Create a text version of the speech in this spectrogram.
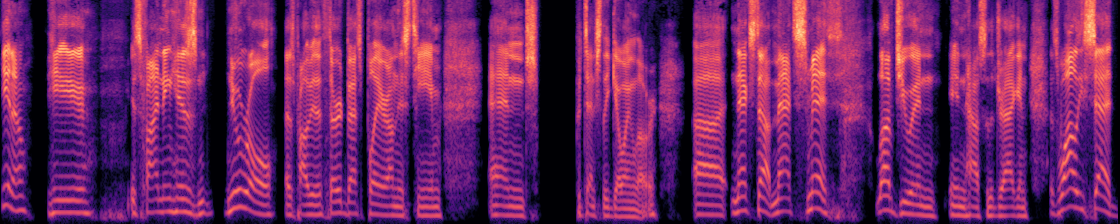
you know he is finding his new role as probably the third best player on this team and potentially going lower. Uh, next up, Matt Smith loved you in in House of the Dragon. As Wally said,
